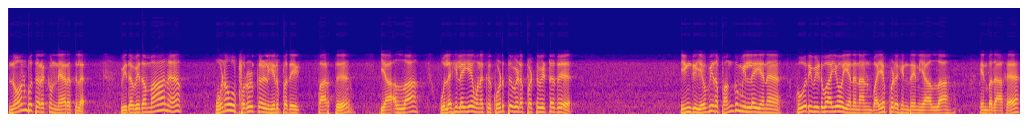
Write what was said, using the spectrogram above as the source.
நோன்பு திறக்கும் நேரத்தில் விதவிதமான உணவுப் பொருட்கள் இருப்பதை பார்த்து யா அல்லாஹ் உலகிலேயே உனக்கு கொடுத்து விடப்பட்டு விட்டது. இங்கு எவ்வித பங்கும் இல்லை என கூறிவிடுவாயோ என நான் பயப்படுகின்றேன் யா அல்லாஹ். என்பதாக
